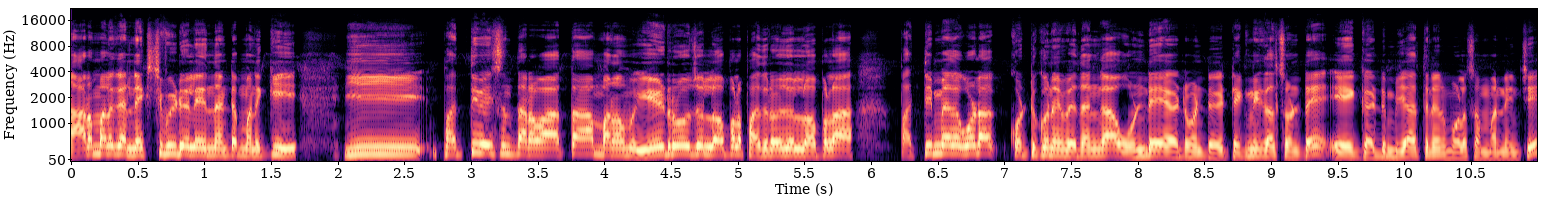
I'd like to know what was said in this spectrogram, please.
నార్మల్గా నెక్స్ట్ వీడియోలో ఏంటంటే మనకి ఈ పత్తి వేసిన తర్వాత మనం ఏడు రోజుల లోపల పది రోజుల లోపల పత్తి మీద కూడా కొట్టుకునే విధంగా ఉండే అటువంటి టెక్నికల్స్ ఉంటాయి ఈ గడ్డి జాతి నిర్మూలన సంబంధించి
